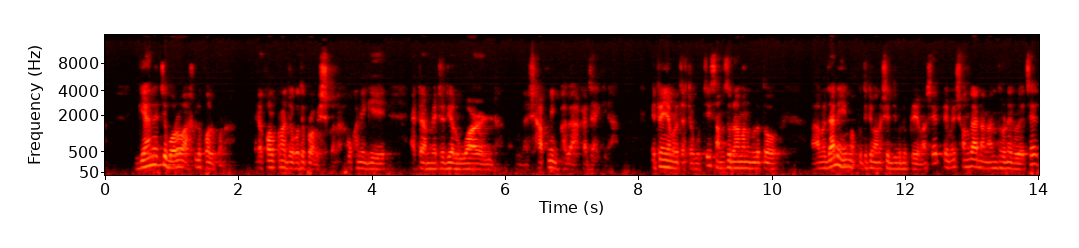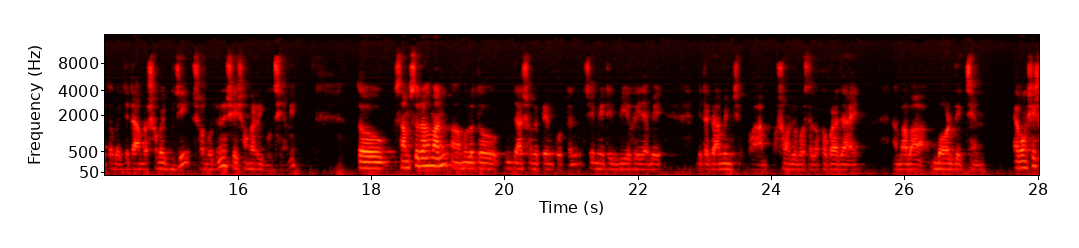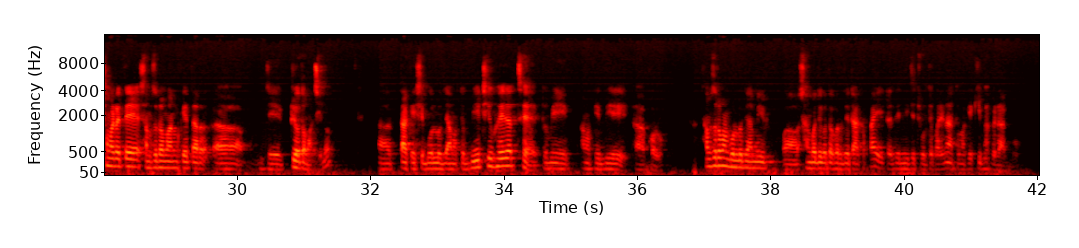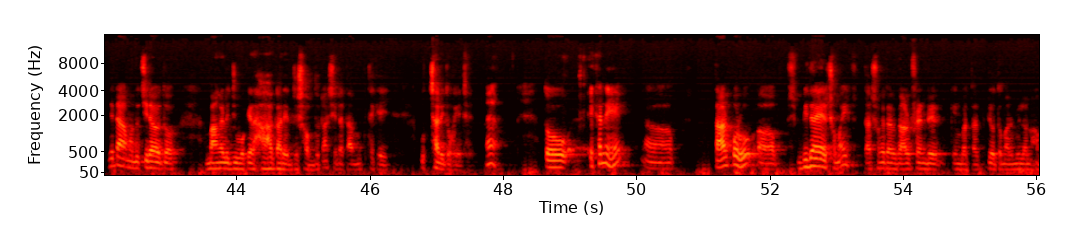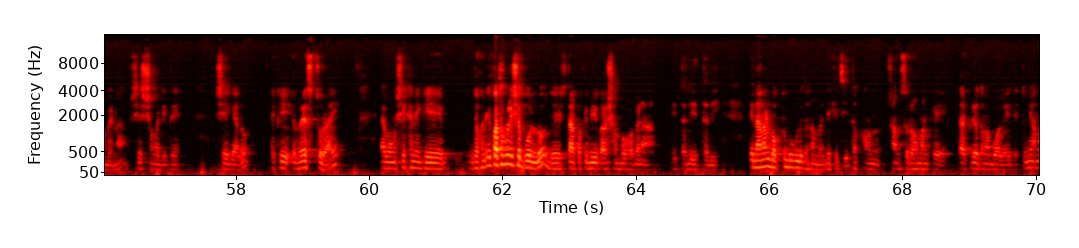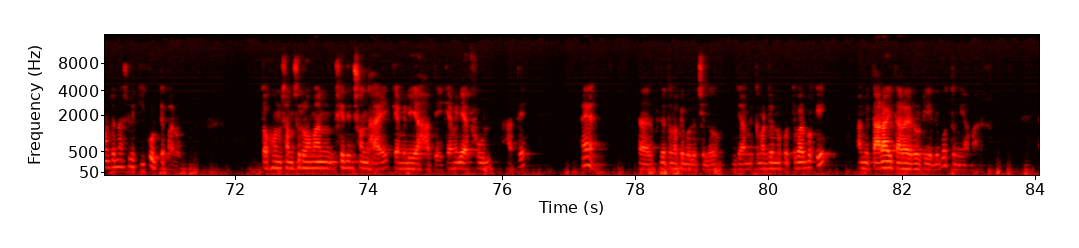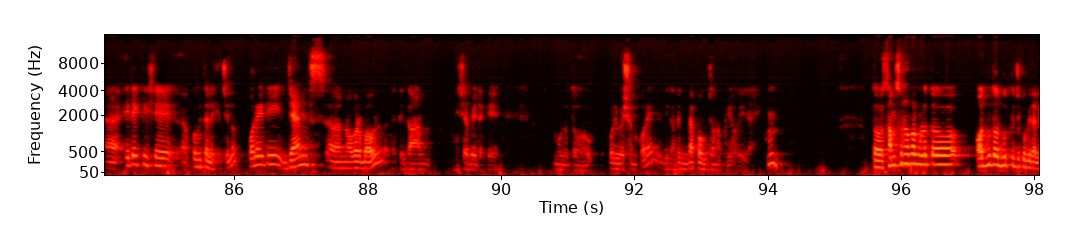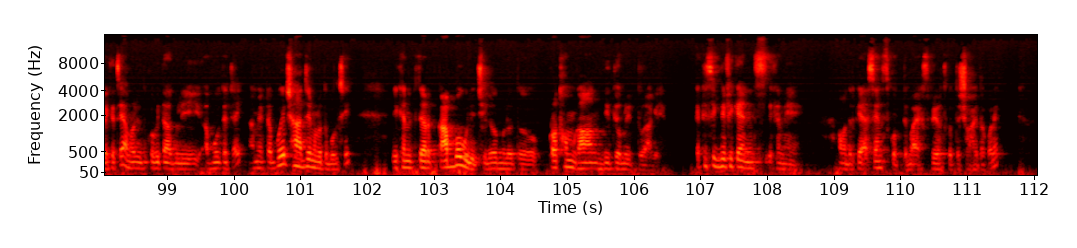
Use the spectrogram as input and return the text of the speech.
জ্ঞানের যে বড় আসলে কল্পনা। এটা কল্পনা জগতে প্রবেশ করা। ওখানে গিয়ে একটা মেটেরিয়াল ওয়ার্ল্ড সাপনিকভাবে আঁকা যায় কিনা। এটাই আমরা চেষ্টা করছি। শামসুর রহমান মূলত, আমরা জানি, প্রতিটি মানুষের জীবনে প্রেম আসে। প্রেমের সংজ্ঞা নানান ধরনের রয়েছে, তবে যেটা আমরা সবাই বুঝি, সর্বজনীন, সেই সংজ্ঞাটাই বুঝি আমি। তো শামসুর রহমান মূলত যার সঙ্গে প্রেম করতেন সেই মেয়েটির বিয়ে হয়ে যাবে, যেটা গ্রামীণ সমাজ ব্যবস্থা লক্ষ্য করা যায়, বাবা বর দেখছেন। এবং সেই সময়টাতে শামসুর রহমানকে তার যে প্রিয়তমা ছিল তাকে সে বলল যে, আমার তো বিয়ে ঠিক হয়ে যাচ্ছে, তুমি আমাকে বিয়ে করো। শামসুর রহমান বলল যে, আমি সাংবাদিকতা করে যে টাকা পাই, এটা দিয়ে নিজে চলতে পারি না, তোমাকে কীভাবে রাখব? যেটা আমাদের চিরায়ত বাঙালি যুবকের হাহাকারের যে শব্দটা, সেটা তার মুখ থেকেই উচ্চারিত হয়েছে হ্যাঁ? তো এখানে তারপরও বিদায়ের সময় তার সঙ্গে তার গার্লফ্রেন্ডের কিংবা তার প্রিয়তমার মিলন হবে না, শেষ সময়টিতে সে গেল একটি রেস্তোরাঁয়। এবং সেখানে গিয়ে যখন এই কথাগুলি সে বলল যে তার পক্ষে বিয়ে করা সম্ভব হবে না, ইত্যাদি ইত্যাদি এই নানান বক্তব্যগুলো যখন আমরা দেখেছি। তখন শামসুর রহমানকে তার প্রিয়তমা বলে যে, তুমি আমার জন্য আসলে কি করতে পারো? তখন শামসুর রহমান সেদিন সন্ধ্যায় ক্যামেলিয়া হাতে, ক্যামেলিয়া ফুল হাতে হ্যাঁ তার প্রিয়তমাকে বলেছিল যে, আমি তোমার জন্য করতে পারব কি? আমি তারাই তারাই রটিয়ে দেবো, তুমি আমার। এটা একটি সে কবিতা লিখেছিল। পরে এটি জেমস নগরবাউল একটি গান হিসেবে এটাকে মূলত পরিবেশন করে এই গানটি ব্যাপক জনপ্রিয় হয়ে যায়, হুম? তো শামসুর রহমান মূলত অদ্ভুত অদ্ভুত কিছু কবিতা লিখেছে। আমরা যদি কবিতাগুলি বলতে চাই, আমি একটা বইয়ের সাহায্যে মূলত বলছি। এখানে তার কাব্যগুলি ছিল মূলত প্রথম গান, দ্বিতীয় মৃত্যুর আগে। একটি সিগনিফিক্যান্স এখানে আমাদেরকে অ্যাসেন্স করতে বা এক্সপিরিয়েন্স করতে সহায়তা করে।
